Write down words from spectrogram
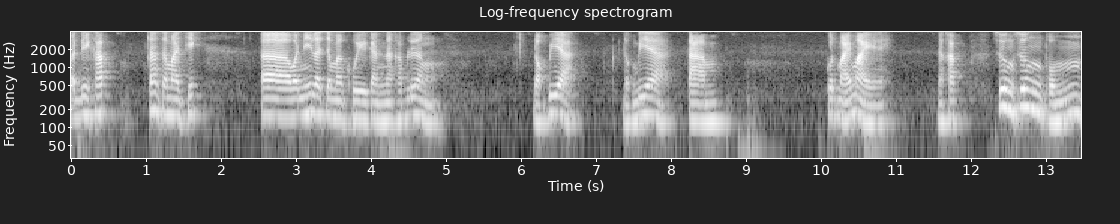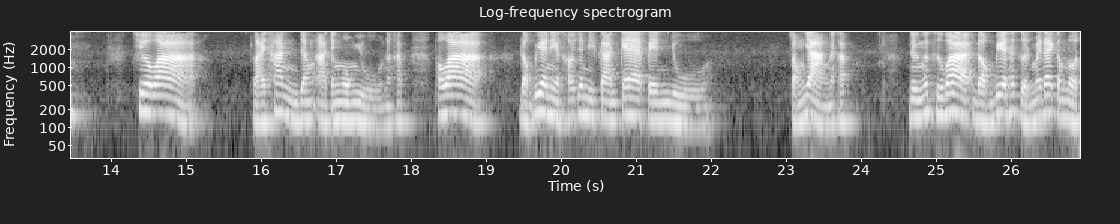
วัสดีครับ ท่านสมาชิกวันนี้เราจะมาคุยกันนะครับ เรื่อง ดอกเบี้ย ดอกเบี้ยตามกฎหมายใหม่นะครับ ซึ่งซึ่งผมเชื่อว่าหลายท่านยังอาจจะงงอยู่นะครับ เพราะว่าดอกเบี้ยเนี่ยเขาจะมีการแก้เป็นอยู่สองอย่างนะครับหนึ่งก็คือว่าดอกเบี้ยถ้าเกิดไม่ได้กำหนด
